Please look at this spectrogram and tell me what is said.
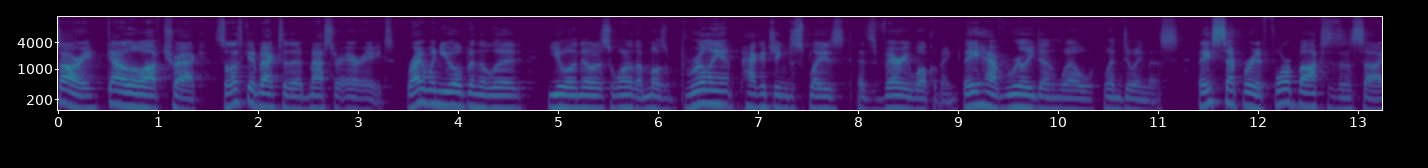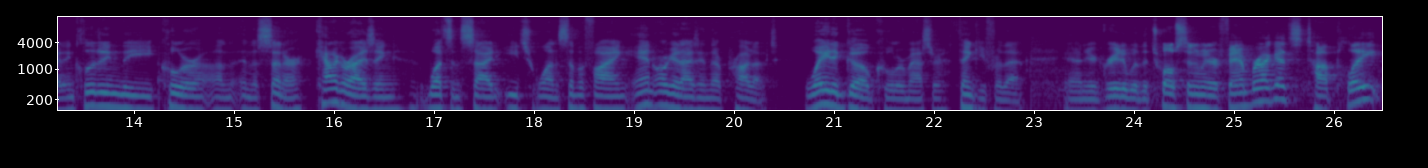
Sorry, got a little off track. So let's get back to the Master Air 8. Right when you open the lid, you will notice one of the most brilliant packaging displays that's very welcoming. They have really done well when doing this. They separated four boxes inside, including the cooler on, in the center, categorizing what's inside each one, simplifying and organizing their product. Way to go, Cooler Master. Thank you for that. And you're greeted with the 12 centimeter fan brackets, top plate,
